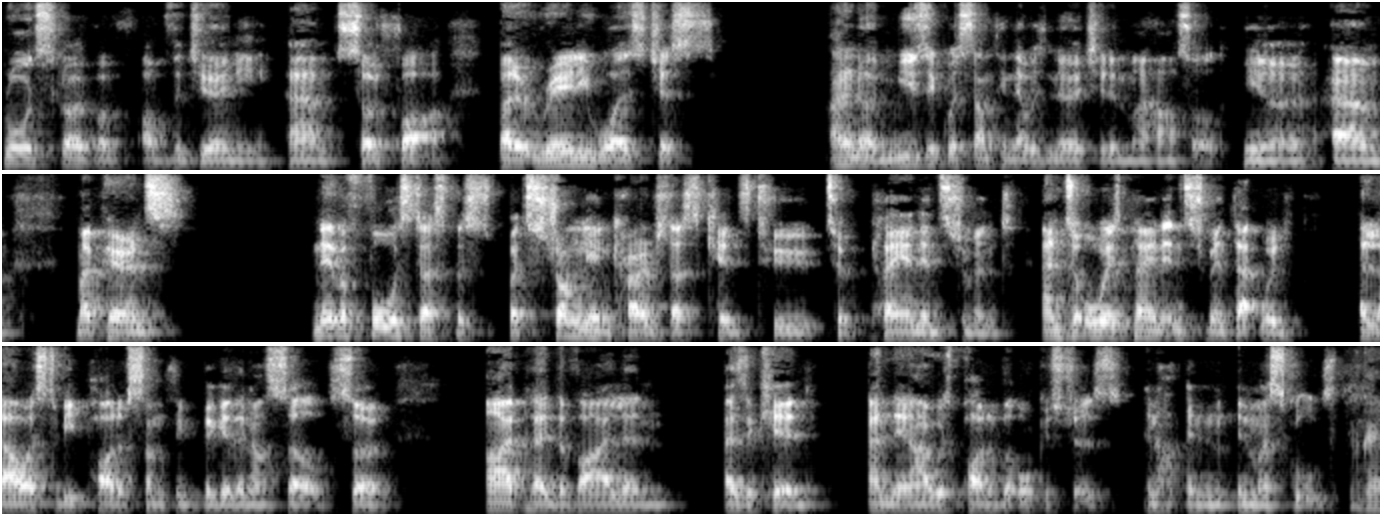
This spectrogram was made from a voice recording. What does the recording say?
broad scope of of the journey um, so far. But it really was just I don't know, music was something that was nurtured in my household. You know, um, my parents never forced us but, but strongly encouraged us kids to to play an instrument and to always play an instrument that would allow us to be part of something bigger than ourselves. So I played the violin as a kid, and then I was part of the orchestras in in, in my schools. Okay.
